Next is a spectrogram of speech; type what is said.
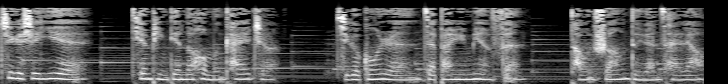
这个深夜，甜品店的后门开着。几个工人在搬运面粉、糖霜等原材料，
